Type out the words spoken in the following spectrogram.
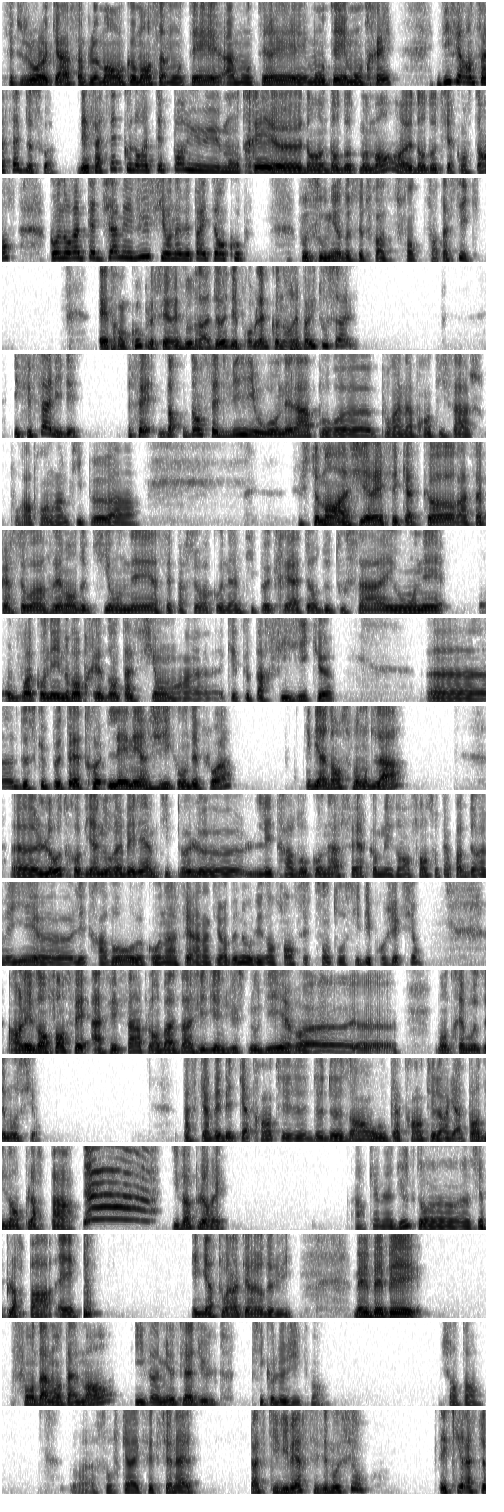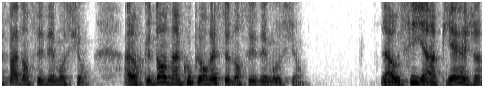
c'est toujours le cas. Simplement, on commence à monter, à monter, monter et montrer différentes facettes de soi. Des facettes qu'on n'aurait peut-être pas eu montrer euh, dans d'autres moments, euh, dans d'autres circonstances, qu'on n'aurait peut-être jamais vues si on n'avait pas été en couple. Faut se souvenir de cette phrase fantastique. être en couple, c'est résoudre à deux des problèmes qu'on n'aurait pas eu tout seul. Et c'est ça l'idée. C'est dans, cette vie où on est là pour, euh, pour un apprentissage, pour apprendre un petit peu à justement à gérer ces quatre corps, à s'apercevoir vraiment de qui on est, à s'apercevoir qu'on est un petit peu créateur de tout ça et où on est, on voit qu'on est une représentation euh, quelque part physique euh, de ce que peut être l'énergie qu'on déploie. Et eh bien dans ce monde-là, euh, l'autre vient nous révéler un petit peu le, les travaux qu'on a à faire, comme les enfants sont capables de réveiller les travaux qu'on a à faire à l'intérieur de nous. Les enfants ce sont aussi des projections. Alors les enfants, c'est assez simple. En bas âge, ils viennent juste nous dire montrez vos émotions. Parce qu'un bébé de 4 ans, de 2 ans ou 4 ans, tu le regardes pas en disant pleure pas. il va pleurer. Alors qu'un adulte, c'est pleure pas et, et garde-toi à l'intérieur de lui. Mais le bébé, fondamentalement, il va mieux que l'adulte, psychologiquement. J'entends. Sauf cas exceptionnel. Parce qu'il libère ses émotions. Et qu'il reste pas dans ses émotions. Alors que dans un couple, on reste dans ses émotions. Là aussi, il y a un piège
